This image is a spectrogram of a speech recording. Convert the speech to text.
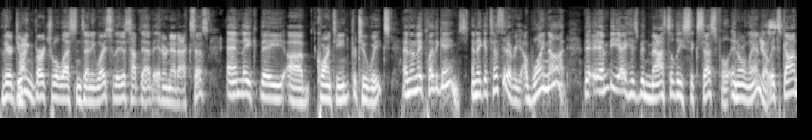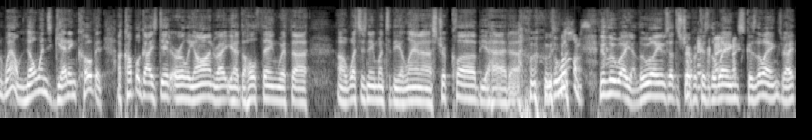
They're doing virtual lessons anyway, so they just have to have internet access and they, they, uh, quarantine for two weeks and then they play the games and they get tested every year. Why not? The NBA has been massively successful in Orlando. It's gone well. No one's getting COVID. A couple guys did early on, right? You had the whole thing with, uh, uh, what's his name went to the Atlanta strip club. You had, uh, Lou Williams. Lou, yeah, Lou Williams at the strip because of the Right, right, wings, because of the wings, right?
